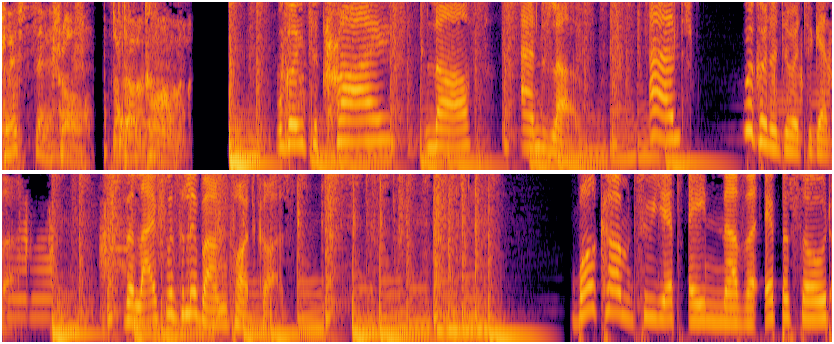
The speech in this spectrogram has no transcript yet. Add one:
CliffCentral.com. We're going to cry, laugh, and love. And we're going to do it together. The Life with Lebang podcast. Welcome to yet another episode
